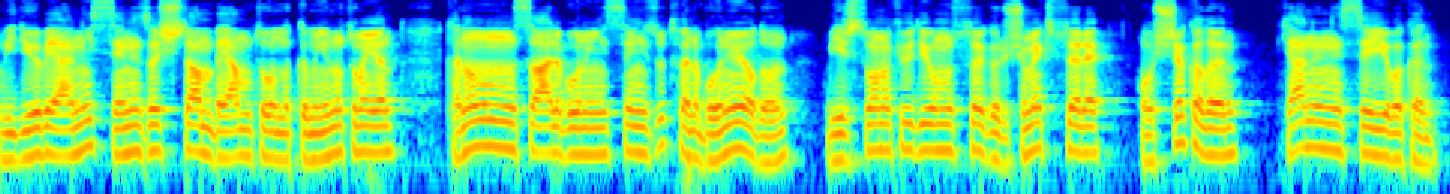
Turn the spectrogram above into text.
Videoyu beğendiyseniz aşağıdan beğen butonuna tıklamayı unutmayın. Kanalımıza abone değilseniz lütfen abone olun. Bir sonraki videomuzda görüşmek üzere. Hoşçakalın. Kendinize iyi bakın.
